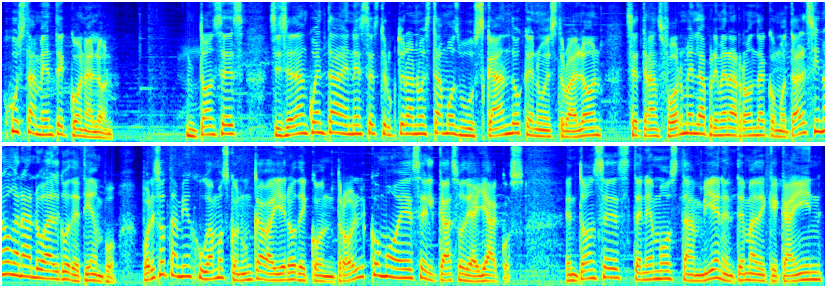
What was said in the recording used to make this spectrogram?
justamente con Alon. Entonces, si se dan cuenta, en esta estructura no estamos buscando que nuestro alón se transforme en la primera ronda como tal, sino ganando algo de tiempo. Por eso también jugamos con un caballero de control, como es el caso de Ayakos. Entonces tenemos también el tema de que Caín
